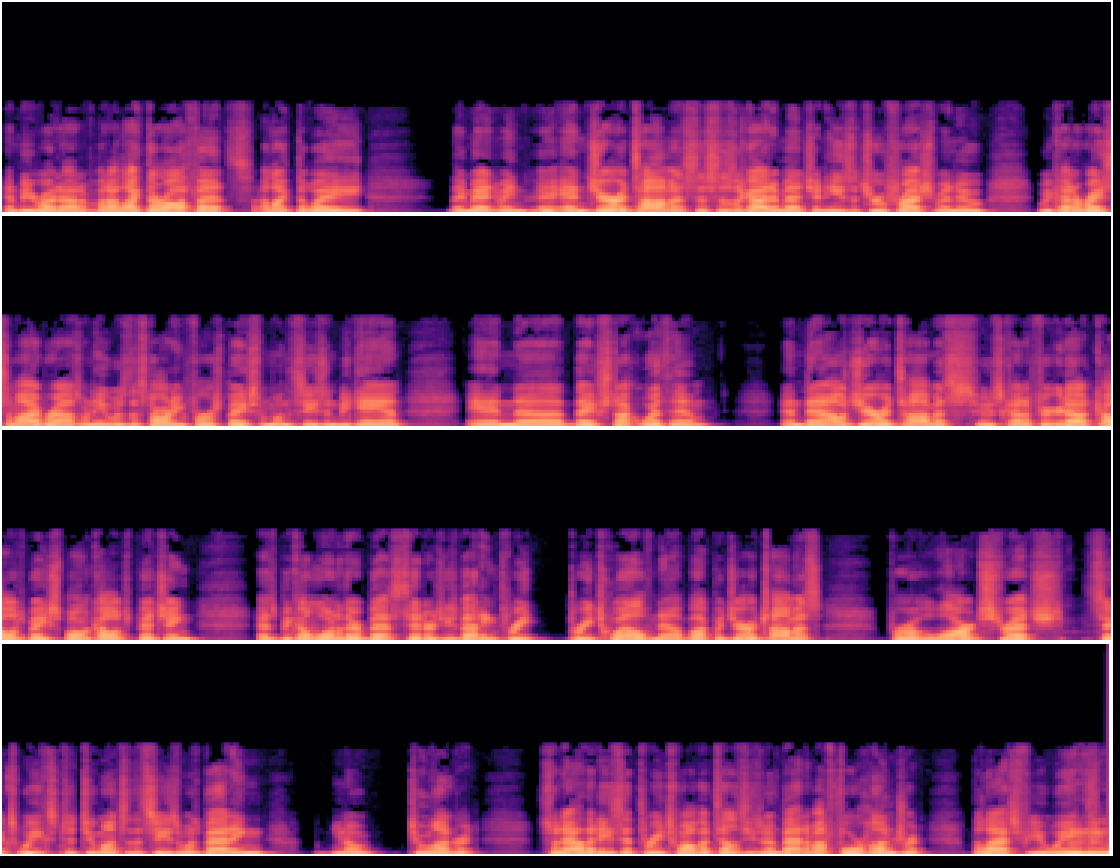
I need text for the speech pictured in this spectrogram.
and be right out of it. But I like their offense. I like the way they man. I mean, and Jared Thomas. This is a guy to mention. He's a true freshman who we kind of raised some eyebrows when he was the starting first baseman when the season began, and uh, they've stuck with him. And now Jared Thomas, who's kind of figured out college baseball and college pitching, has become one of their best hitters. He's batting three three twelve now, Buck. But Jared Thomas, for a large stretch, six weeks to two months of the season, was batting you know two hundred. So now that he's at 312, that tells us he's been batting about 400 the last few weeks. Mm-hmm.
